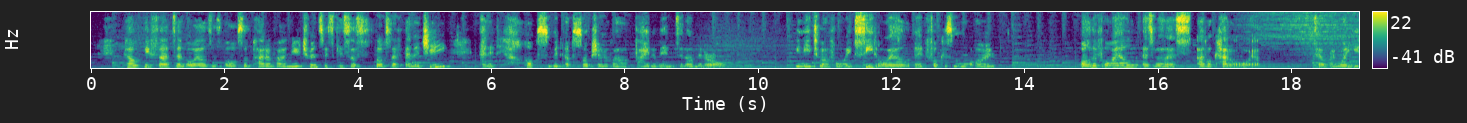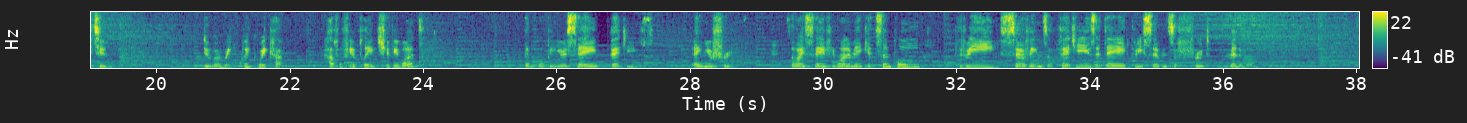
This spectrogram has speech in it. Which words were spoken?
Healthy fats and oils is also part of our nutrients, which gives us source of energy and it helps with absorption of our vitamins and our mineral. We need to avoid seed oil and focus more on olive oil as well as avocado oil. So I want you to do a re- quick recap. Half of your plate should be what? I'm hoping you're saying veggies and your fruit. So I say if you want to make it simple, three servings of veggies a day, three servings of fruit minimum.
